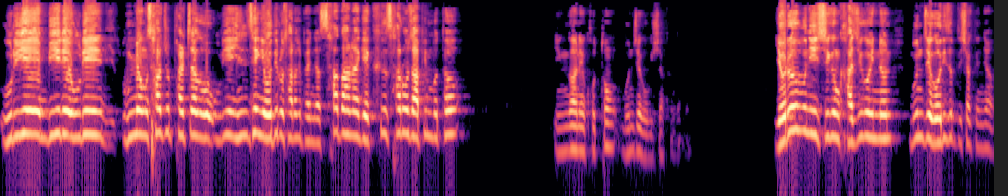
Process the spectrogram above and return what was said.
우리의 미래, 우리의 운명 사주팔자고 우리의 인생이 어디로 사로잡혔냐? 사단에게 그 사로잡힘부터 인간의 고통, 문제가 오기 시작한 겁니다. 여러분이 지금 가지고 있는 문제가 어디서부터 시작됐냐?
